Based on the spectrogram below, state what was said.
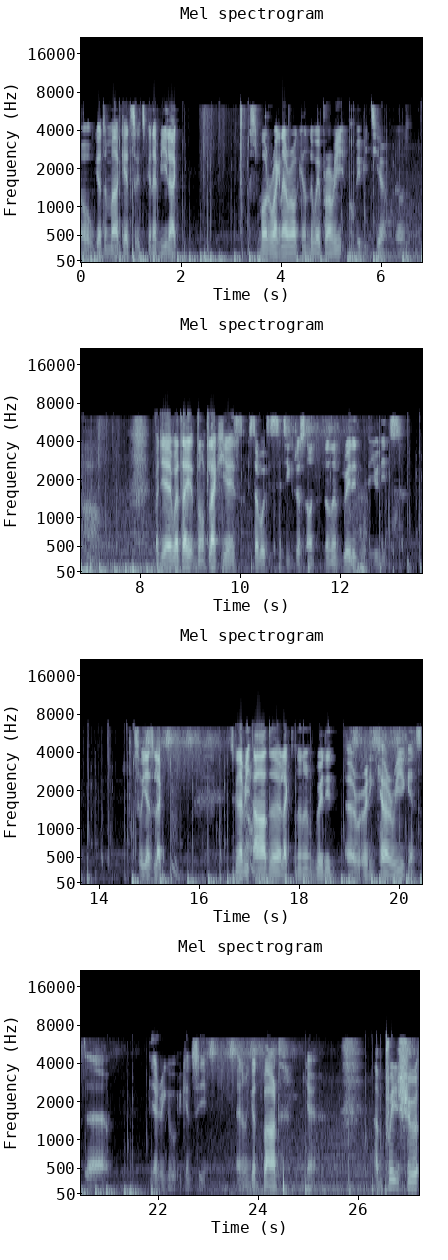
Oh, we got a market, so it's gonna be like small Ragnarok on the way, probably, or maybe Tyr, who knows. But yeah, what I don't like here is Mr. Boat is sitting just on non-upgraded units. So he has like, it's gonna be hard, uh, like non-upgraded uh, running cavalry against, uh, there we go, you can see and we got Bard. Yeah, I'm pretty sure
